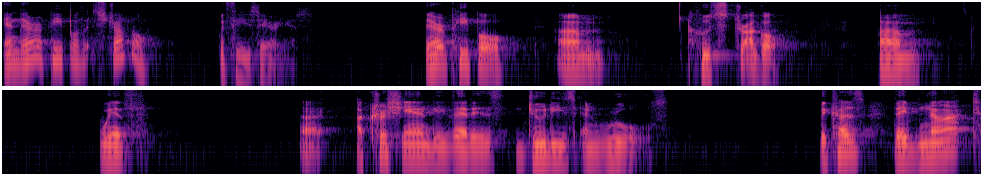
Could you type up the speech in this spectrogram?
and there are people that struggle with these areas. There are people um, who struggle um, with uh, a Christianity that is duties and rules because they've not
